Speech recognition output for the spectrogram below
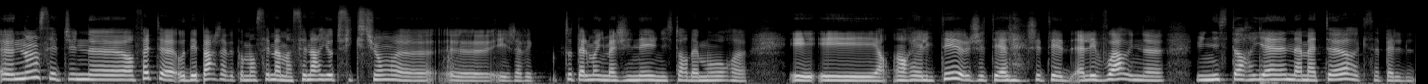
Euh, non, c'est une. Euh, en fait, euh, au départ, j'avais commencé même un scénario de fiction et j'avais totalement imaginé une histoire d'amour. et, en, réalité, j'étais allée, voir une, historienne amateur qui s'appelle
